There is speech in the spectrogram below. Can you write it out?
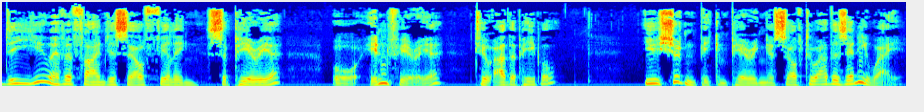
do you ever find yourself feeling superior or inferior to other people? You shouldn't be comparing yourself to others anyway.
